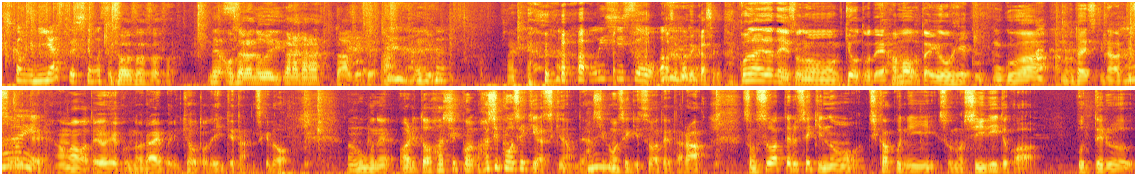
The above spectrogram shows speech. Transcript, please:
しかもニヤッとしてますそうそうそうそうでお皿の上にガラガラっと開けてあ大丈夫はい。美味しそう。あそこでカサカサ。この間ねその京都で浜端洋平君僕があの大好きなアーティストがいて、はい。浜端洋平君のライブに京都で行ってたんですけど僕ね割と端っこ端っこの席が好きなので端っこの席に座ってたら、その座ってる席の近くにその CD とか売ってる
